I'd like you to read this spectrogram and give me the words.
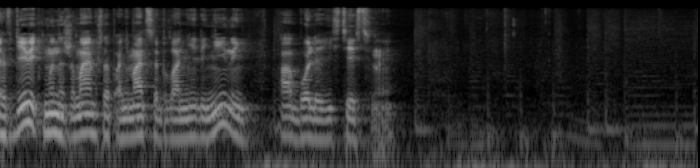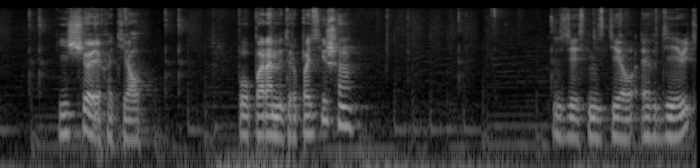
F9 мы нажимаем, чтобы анимация была не линейной, а более естественной. Еще я хотел по параметру Position, здесь не сделал F9,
